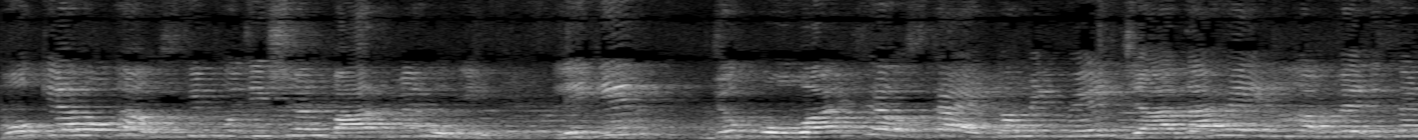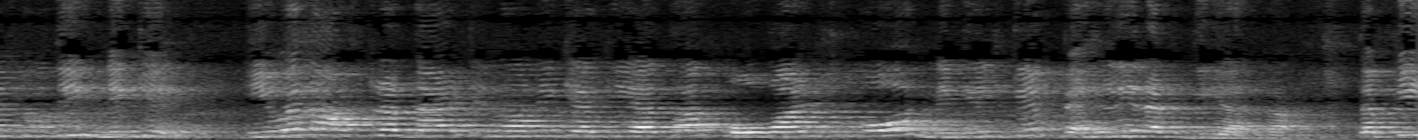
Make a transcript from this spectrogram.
वो क्या होगा? उसकी पोजीशन बाद में होगी। लेकिन जो कोवाल्ट है, उसका एटॉमिक वेट ज़्यादा है in comparison to the nickel even after that इन्होंने क्या किया था? कोवाल्ट को निकिल के पहले रख दिया था। तबकि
